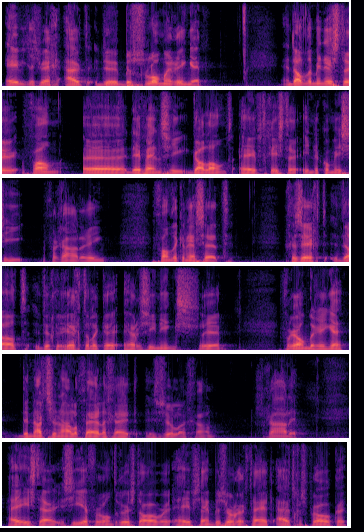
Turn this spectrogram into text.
eventjes weg uit de beslommeringen. En dan de minister van uh, Defensie, Galant, heeft gisteren in de commissievergadering van de Knesset gezegd dat de gerechtelijke herzieningsveranderingen de nationale veiligheid zullen gaan schaden. Hij is daar zeer verontrust over, heeft zijn bezorgdheid uitgesproken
